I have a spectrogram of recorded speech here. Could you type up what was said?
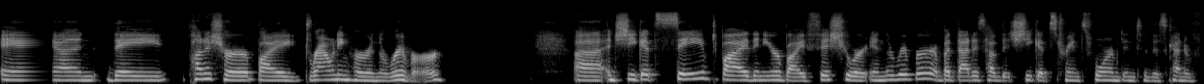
and they punish her by drowning her in the river. Uh, and she gets saved by the nearby fish who are in the river, but that is how that she gets transformed into this kind of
